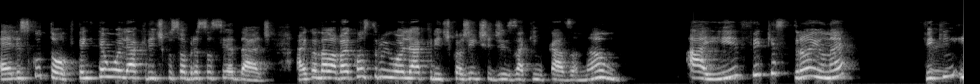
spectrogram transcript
Ela escutou que tem que ter um olhar crítico sobre a sociedade. Aí quando ela vai construir um olhar crítico, a gente diz aqui em casa não, aí fica estranho, né? Fica é.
